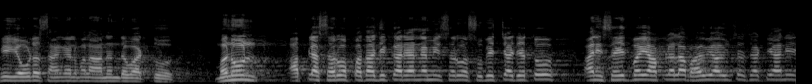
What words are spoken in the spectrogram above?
हे एवढं सांगायला मला आनंद वाटतो. म्हणून आपल्या सर्व पदाधिकाऱ्यांना मी सर्व शुभेच्छा देतो आणि सईदभाई आपल्याला भावी आयुष्यासाठी आणि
